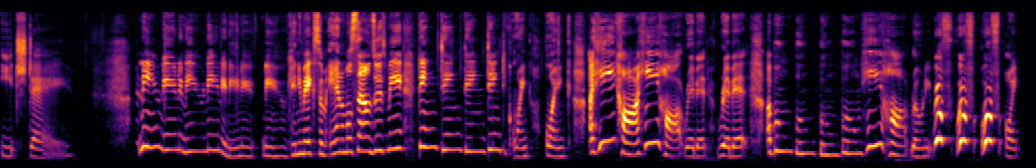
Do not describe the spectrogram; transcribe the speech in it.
each day. Can you make some animal sounds with me? Ding, ding, ding, ding, ding, oink, oink. A hee haw, hee haw, ribbit, ribbit. A boom, boom, boom, boom, hee haw, rony, roof, roof, roof, oink,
